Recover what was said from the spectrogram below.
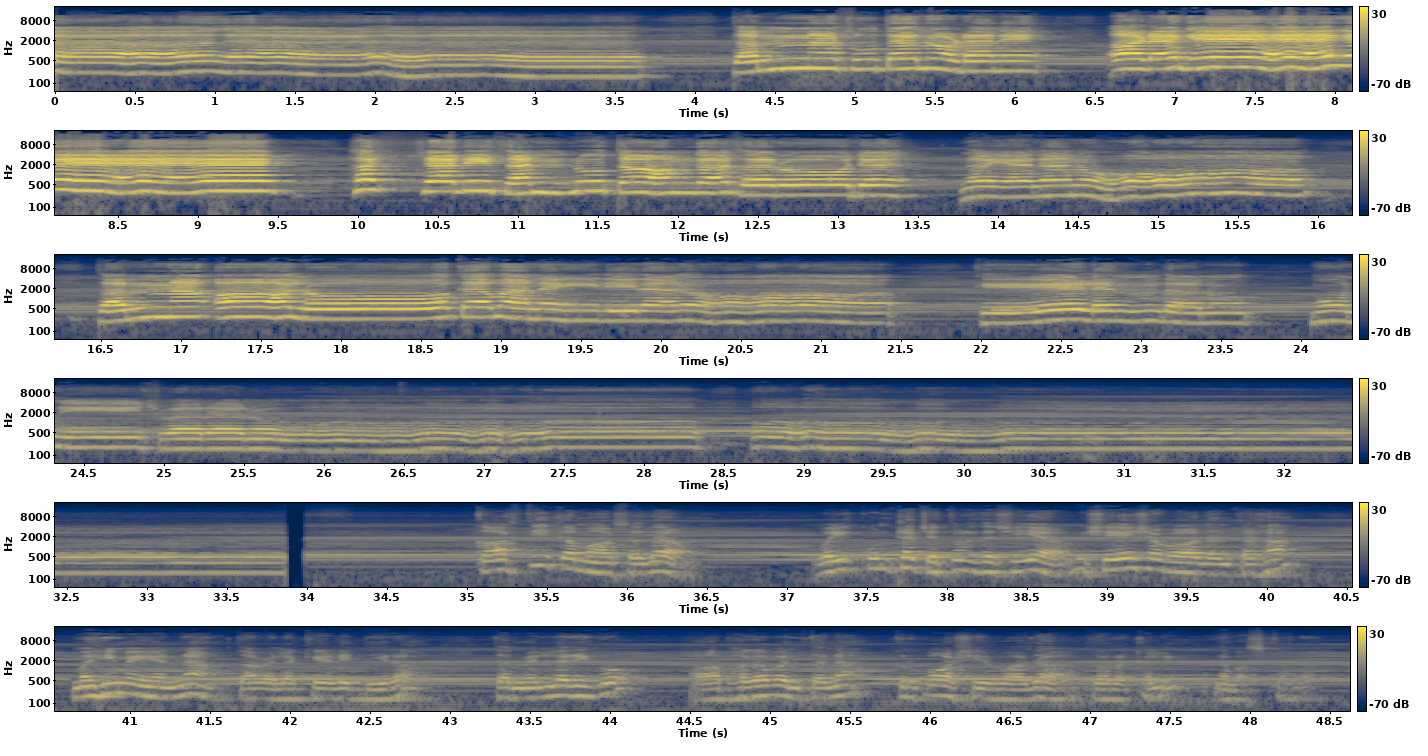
ತನ್ನ ಸುತನೊಡನೆ ಅಡಗೆ ಸನ್ನುತಾಂಗ ಸರೋಜ ನಯನನು. ತನ್ನ ಆಲೋಕವನೈದಿನನು. ಕೇಳೆಂದನು ಮುನೀಶ್ವರನು. ಕಾರ್ತೀಕ ಮಾಸದ ವೈಕುಂಠ ಚತುರ್ದಶಿಯ ವಿಶೇಷವಾದಂತಹ ಮಹಿಮೆಯನ್ನು ತಾವೆಲ್ಲ ಕೇಳಿದ್ದೀರಾ? ತಮ್ಮೆಲ್ಲರಿಗೂ ಆ ಭಗವಂತನ ಕೃಪಾಶೀರ್ವಾದ ದೊರಕಲಿ. ನಮಸ್ಕಾರ.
